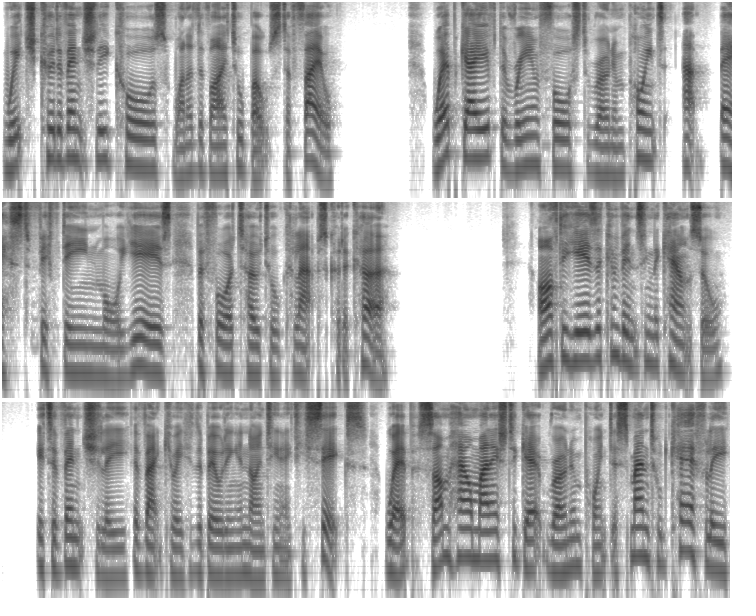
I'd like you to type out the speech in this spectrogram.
which could eventually cause one of the vital bolts to fail. Webb gave the reinforced Ronan Point at best 15 more years before a total collapse could occur. After years of convincing the council, it eventually evacuated the building in 1986. Webb somehow managed to get Ronan Point dismantled carefully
